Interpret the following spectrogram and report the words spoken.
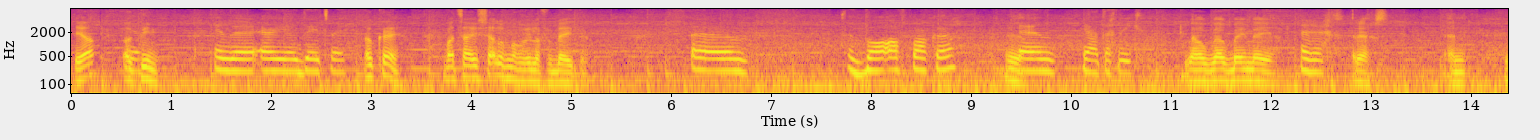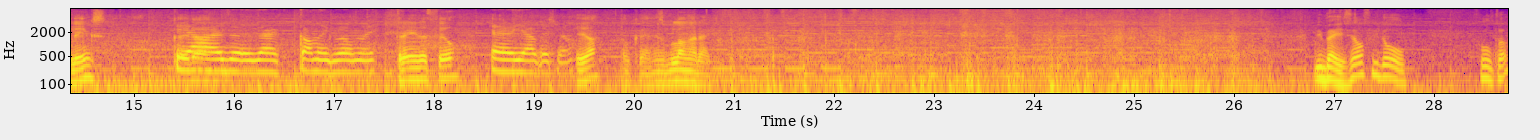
Ja? Welk Ja. team? In de RJO D2. Oké. Wat zou je zelf nog willen verbeteren? Ehm, het bal afpakken Ja. en ja, techniek. Welk, welk been ben je? En rechts. Rechts. En links? Kan ja, daar- de- daar kan ik wel mee. Train je dat veel? Eh, ja, best wel. Ja? Oké, dat is belangrijk. Nu ben je zelf idool. Voelt dat?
